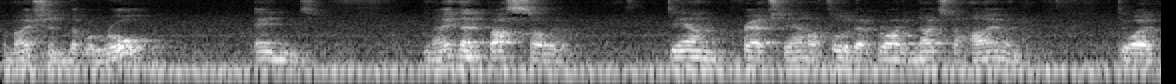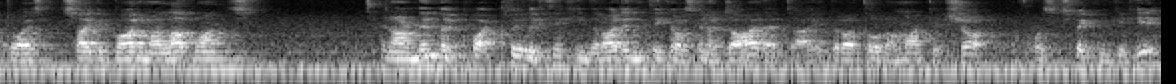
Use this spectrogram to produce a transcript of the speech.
emotion that were raw, and you know, in that bus, I was down, crouched down. I thought about writing notes to home and do I do I say goodbye to my loved ones? And I remember quite clearly thinking that I didn't think I was going to die that day, but I thought I might get shot. I was expecting to get hit.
